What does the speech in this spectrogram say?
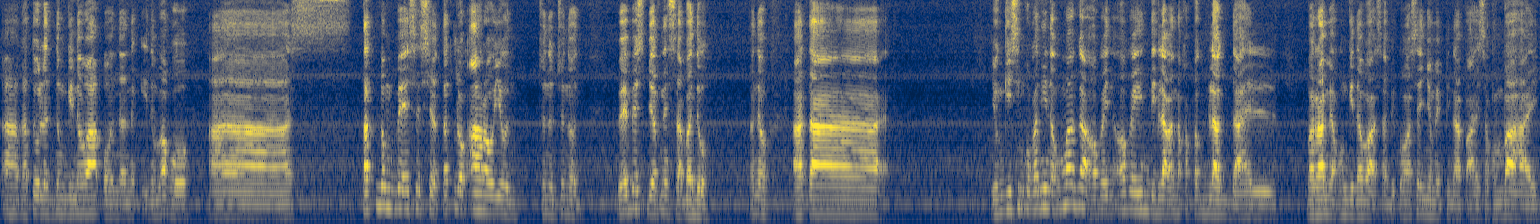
ah, katulad nung ginawa ko na nag-inom ako, s- tatlong beses yun, tatlong araw yun, sunod-sunod. Webes, Biyernes, Sabado. Ano, at ah, yung gising ko kanina umaga, okay na okay, hindi lang ako nakapag-vlog dahil marami akong ginawa. Sabi ko nga sa inyo, may pinapaayos akong bahay.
